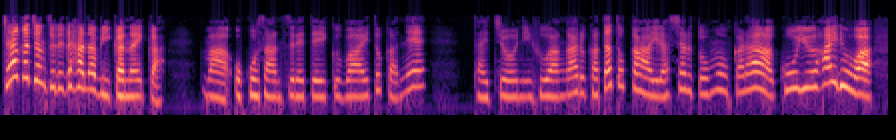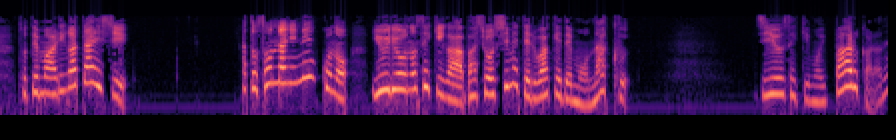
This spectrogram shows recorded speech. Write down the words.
ちゃい赤ちゃん連れて花火行かないか。まあお子さん連れて行く場合とかね、体調に不安がある方とかいらっしゃると思うから、こういう配慮はとてもありがたいし、あとそんなにね、この有料の席が場所を占めてるわけでもなく、自由席もいっぱいあるからね、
